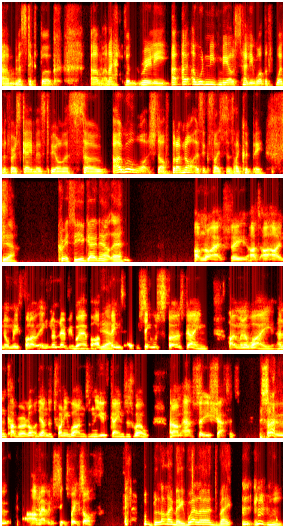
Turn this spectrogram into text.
Um, my stick book, um, and I haven't really. I- I wouldn't even be able to tell you what the when the first game is, to be honest. So I will watch stuff, but I'm not as excited as I could be. Yeah. Chris, are you going out there? I'm not actually. I, I, I normally follow England everywhere, but I've Yeah. been to every single Spurs game, home and away, and cover a lot of the under 21s and the youth games as well. And I'm absolutely shattered. So I'm having six weeks off. Blimey, well earned, mate.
